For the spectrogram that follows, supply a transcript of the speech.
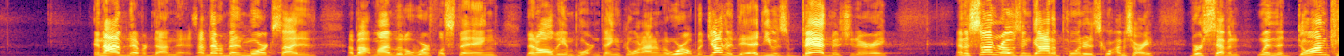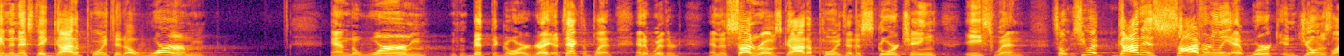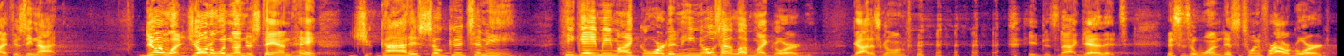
and I've never done this. I've never been more excited about my little worthless thing than all the important things going on in the world. But Jonah did. He was a bad missionary. And the sun rose and God appointed a score. I'm sorry, verse 7. When the dawn came the next day, God appointed a worm. And the worm bit the gourd, right? Attacked the plant and it withered. And the sun rose, God appointed a scorching east wind. So, see what? God is sovereignly at work in Jonah's life, is he not? Doing what Jonah wouldn't understand. Hey, God is so good to me. He gave me my gourd and he knows I love my gourd. God is going, he does not get it. This is a one, this is a 24 hour gourd.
